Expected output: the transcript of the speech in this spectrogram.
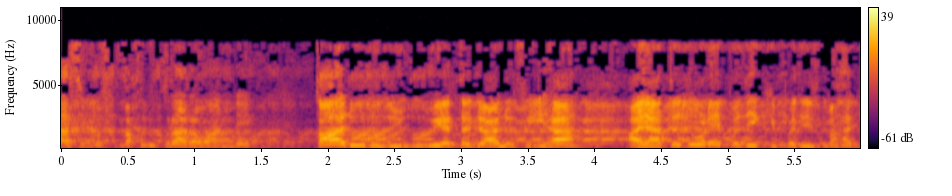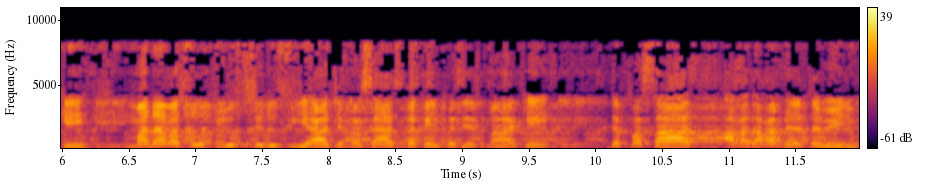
داسې مخلوق را روان دی قالو نو دی او یتجعل فیها آیات جوړه پدې کې پدې زما کې من غسوف یفسد فیها چې فساد بکې پدې زما کې د فساد هغه دغه ملته ویلو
